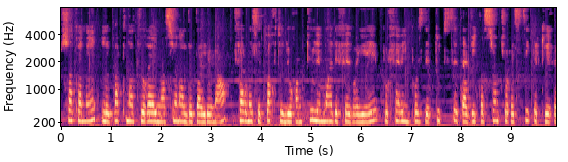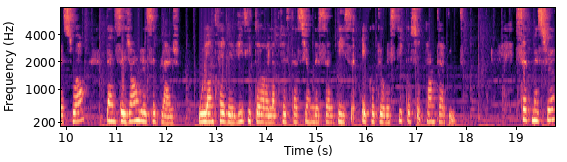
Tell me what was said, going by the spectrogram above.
Chaque année, le parc naturel national de Tayrona ferme ses portes durant tous les mois de février pour faire une pause de toute cette agitation touristique qu'il reçoit dans ces jungles et ces plages, où l'entrée des visiteurs et la prestation des services écotouristiques sont interdites. Cette mesure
